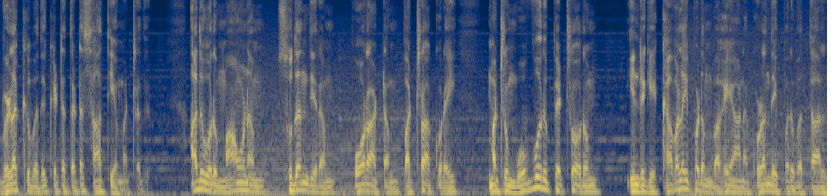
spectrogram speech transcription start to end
விளக்குவது கிட்டத்தட்ட சாத்தியமற்றது. அது ஒரு மௌனம் சுதந்திரம் போராட்டம் பற்றாக்குறை மற்றும் ஒவ்வொரு பெற்றோரும் இன்றைக்கு கவலைப்படும் வகையான குழந்தை பருவத்தால்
